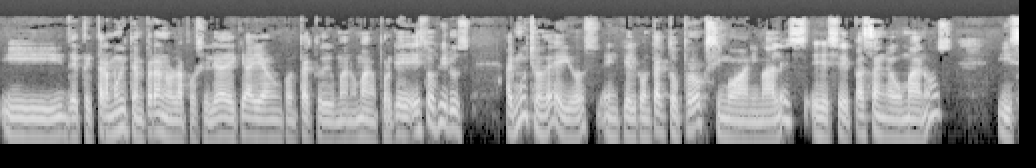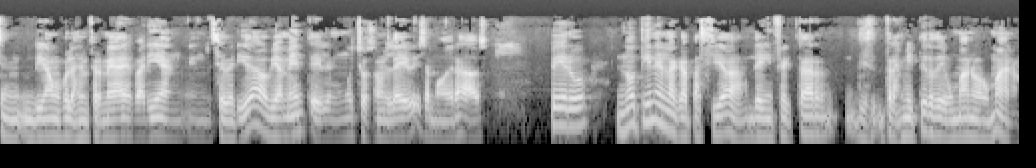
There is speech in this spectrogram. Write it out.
y detectar muy temprano la posibilidad de que haya un contacto de humano a humano. Porque estos virus, hay muchos de ellos en que el contacto próximo a animales eh, se pasan a humanos y digamos las enfermedades varían en severidad, obviamente, muchos son leves a moderados, pero no tienen la capacidad de infectar, de transmitir de humano a humano.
